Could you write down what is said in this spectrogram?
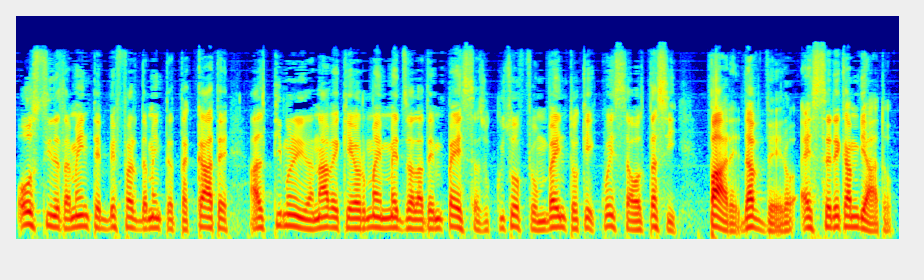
ostinatamente e beffardamente attaccate al timone di una nave che è ormai in mezzo alla tempesta, su cui soffia un vento che questa volta sì pare davvero essere cambiato.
